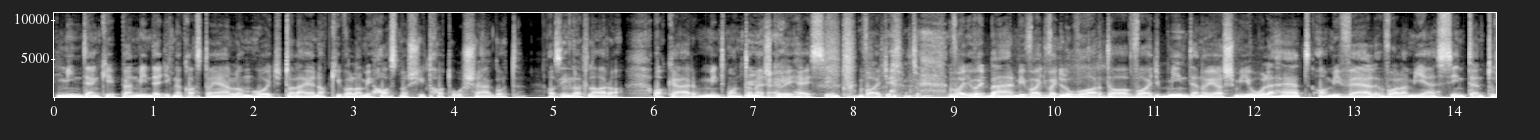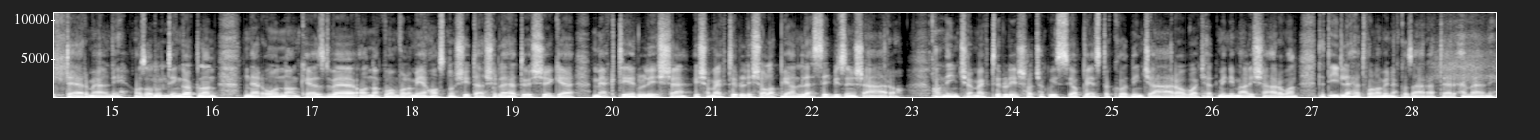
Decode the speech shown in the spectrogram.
Mindenképpen mindegyiknek azt ajánlom, hogy találjanak ki valami hasznosíthatóságot az ingatlanra. Akár, mint mondtam, Műhely. eskövi helyszín, vagy, vagy, vagy bármi, vagy, vagy lovarda, vagy minden olyasmi jó lehet, amivel valamilyen szinten tud termelni az adott Mm. ingatlan, mert onnan kezdve annak van valamilyen hasznosítási lehetősége, megtérülése, és a megtérülés alapján lesz egy bizonyos ára. Ha nincsen megtérülés, ha csak viszi a pénzt, akkor nincs ára, vagy hát minimális ára van, tehát így lehet valaminek az árát el- emelni.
